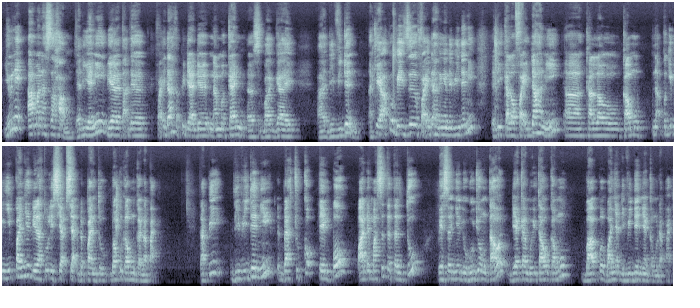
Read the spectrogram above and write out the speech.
Unit amanah saham. Jadi yang ni dia tak ada faedah tapi dia ada namakan uh, sebagai uh, dividen. Okey, apa beza faedah dengan dividen ni? Jadi kalau faedah ni, uh, kalau kamu nak pergi menyimpan je, dia dah tulis siap-siap depan tu. Berapa kamu akan dapat. Tapi dividen ni dah cukup tempoh pada masa tertentu. Biasanya di hujung tahun, dia akan beritahu kamu berapa banyak dividen yang kamu dapat.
